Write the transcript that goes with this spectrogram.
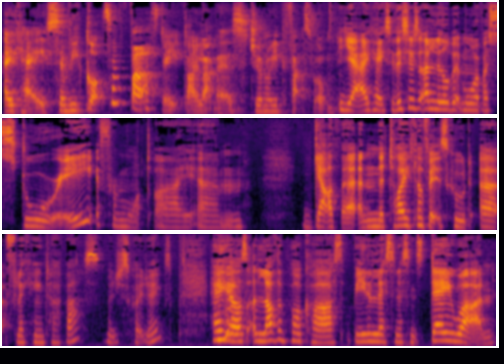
Okay, so we've got some first date dilemmas. Do you want to read the first one? Yeah, okay, so this is a little bit more of a story from what I um Gather, and the title of it is called uh, Flicking Tapas, which is quite jokes. Hey girls, I love the podcast, been a listener since day one.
